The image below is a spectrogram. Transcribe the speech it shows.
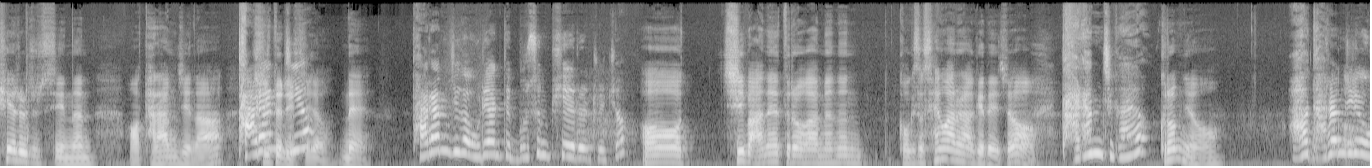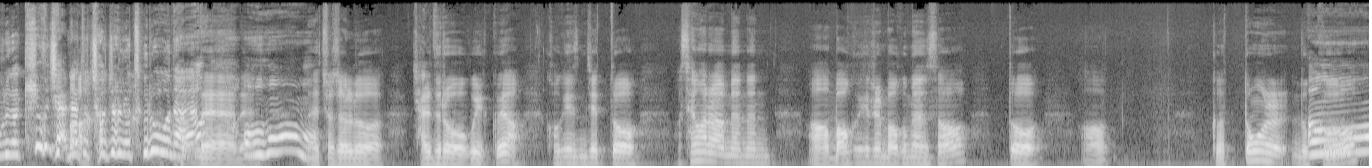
피해를 줄 수 있는 어, 다람쥐나 다람쥐요? 쥐들이 있죠. 네. 다람쥐가 우리한테 무슨 피해를 주죠? 어, 집 안에 들어가면은 거기서 생활을 하게 되죠. 다람쥐가요? 그럼요. 아, 다람쥐가 우리가 키우지 않아도 저절로 들어오나요? 어. 네, 네. 어허. 네, 저절로 잘 들어오고 있고요. 거기 이제 또 생활하면은 어, 먹이를 먹으면서 또 어, 그 똥을 어.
